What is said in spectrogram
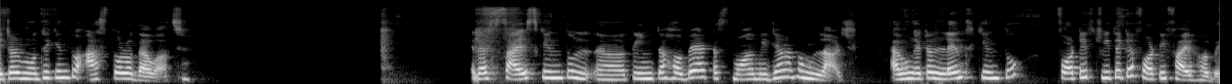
এটার মধ্যে কিন্তু আস্তরও দেওয়া আছে। এটার সাইজ কিন্তু তিনটা হবে, একটা স্মল মিডিয়াম এবং লার্জ এবং এটার লেন্থ কিন্তু ফর্টি থ্রি থেকে ফর্টি ফাইভ হবে।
